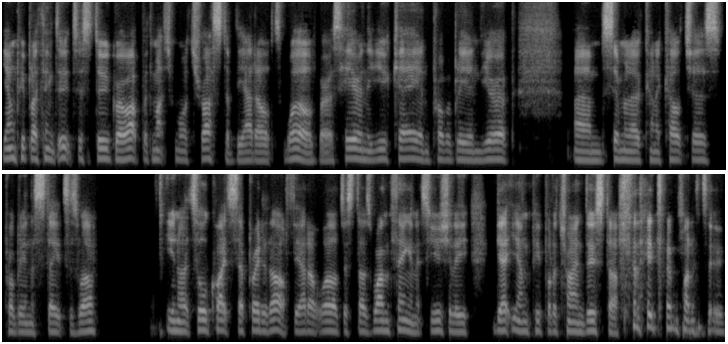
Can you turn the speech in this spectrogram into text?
young people, I think, do just do grow up with much more trust of the adult world. Whereas here in the UK and probably in Europe, um, similar kind of cultures, probably in the States as well, you know it's all quite separated off. The adult world just does one thing and it's usually get young people to try and do stuff that they don't want to do.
